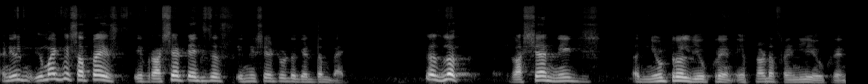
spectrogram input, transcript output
And you you might be surprised if russia takes this initiative to get them back. Because look russia needs a neutral ukraine if not a friendly ukraine.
